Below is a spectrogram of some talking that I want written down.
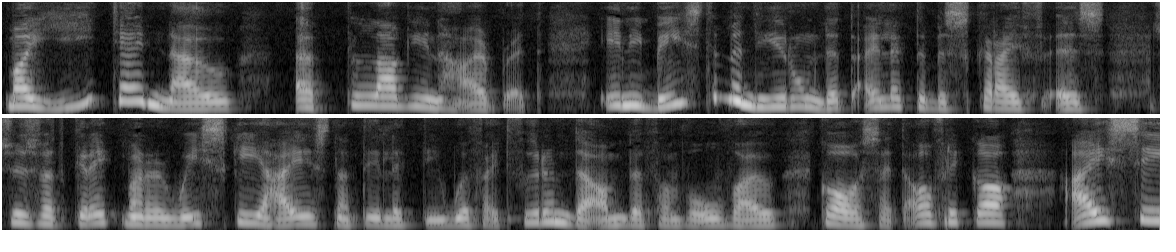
maar hier het jy nou 'n plug-in hybrid. En die beste manier om dit eintlik te beskryf is soos wat Greg Maroweski, hy is natuurlik die hoofuitvoerende amptenaar van Volvo Car Suid-Afrika. Hy sê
